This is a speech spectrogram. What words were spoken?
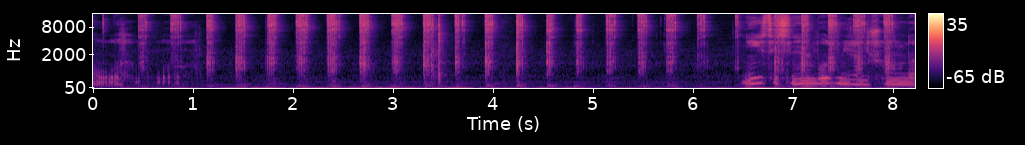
Allah Allah. Neyse sesini bozmayacağım şu anda.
